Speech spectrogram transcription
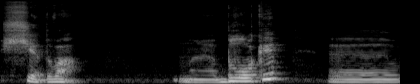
ще два е, блоки е,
